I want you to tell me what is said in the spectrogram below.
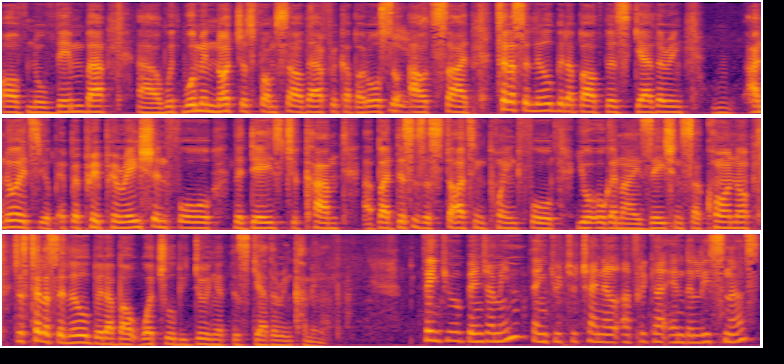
of November uh, with women not just from South Africa but also yes. outside. Tell us a little bit about this gathering. I know it's a preparation for the days to come, uh, but this is a starting point for your organization, Sacono. Just tell us a little bit about what you'll be doing at this gathering coming up. Thank you, Benjamin. Thank you to Channel Africa and the listeners.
